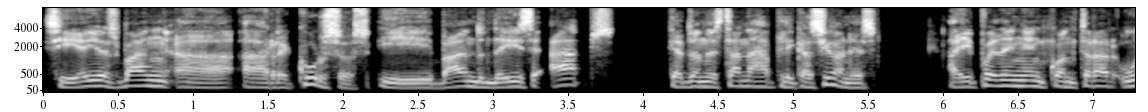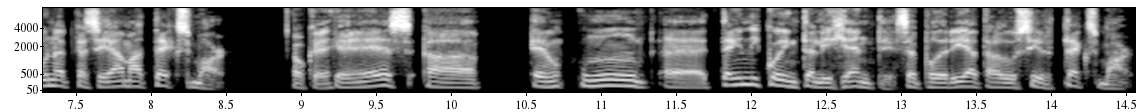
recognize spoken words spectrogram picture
Si ellos van a, recursos y van donde dice apps, que es donde están las aplicaciones, ahí pueden encontrar una que se llama TechSmart, okay. que es ah, un eh, técnico inteligente, se podría traducir TechSmart.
